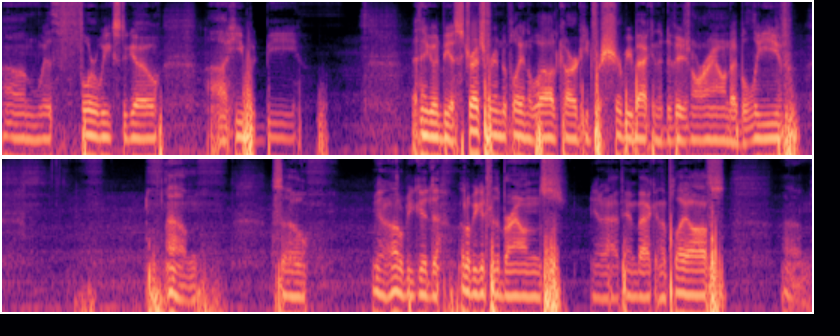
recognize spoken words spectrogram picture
um, with four weeks to go. Uh, he would be I think it would be a stretch for him to play in the wild card. He'd for sure be back in the divisional round, I believe. Um, so you know that'll be good. To, that'll be good for the Browns. You know, have him back in the playoffs. Um,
